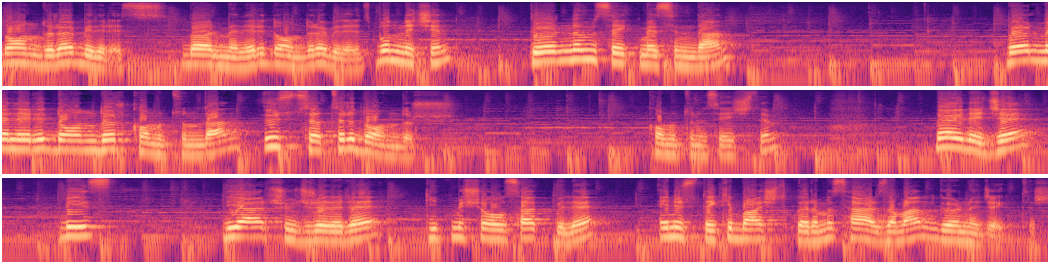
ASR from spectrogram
dondurabiliriz. Bölmeleri dondurabiliriz. Bunun için görünüm sekmesinden bölmeleri dondur komutundan üst satırı dondur komutunu seçtim. Böylece biz diğer hücrelere gitmiş olsak bile en üstteki başlıklarımız her zaman görünecektir.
